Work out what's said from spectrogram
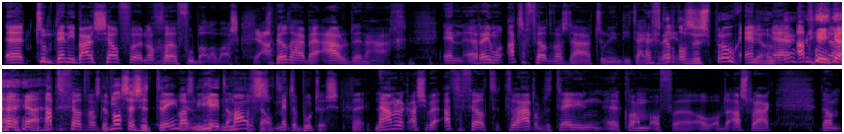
Eh, toen Danny Buis zelf eh, nog eh, voetballer was, Ja. speelde hij bij ADO Den Haag. En Raymond Atterveld was daar toen in die tijd Hij vertelt als een sprookje En ook, eh, hè? Atterveld, Ja, ja. Atterveld was niet eens een trainer was en die niet heette mals met de boetes. Nee. Namelijk, als je bij Attenveld te laat op de training eh, kwam of eh, op op de afspraak, dan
